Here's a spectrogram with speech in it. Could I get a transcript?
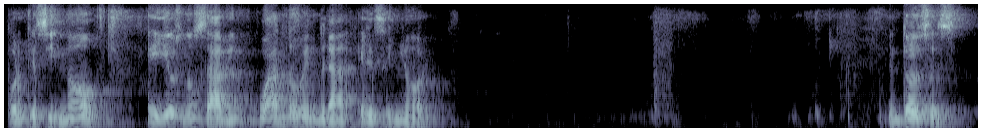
porque si no, ellos no saben cuándo vendrá el Señor. Entonces,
